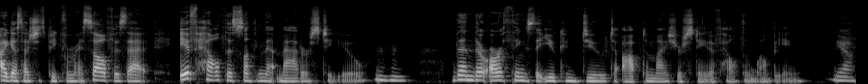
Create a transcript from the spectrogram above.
I guess I should speak for myself, is that if health is something that matters to you, mm-hmm. then there are things that you can do to optimize your state of health and well being. Yeah.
